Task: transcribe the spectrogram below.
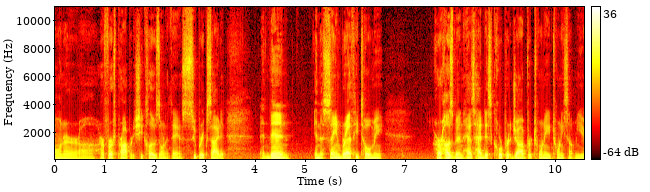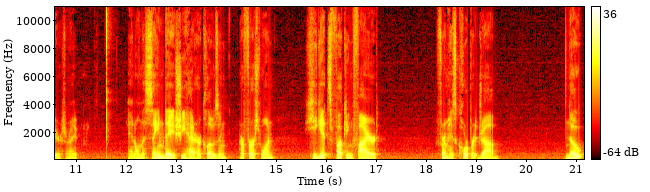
On her uh, her first property. She closed on it. They super excited. And then, in the same breath, he told me her husband has had this corporate job for 20, 20 something years, right? And on the same day she had her closing, her first one, he gets fucking fired from his corporate job. No,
